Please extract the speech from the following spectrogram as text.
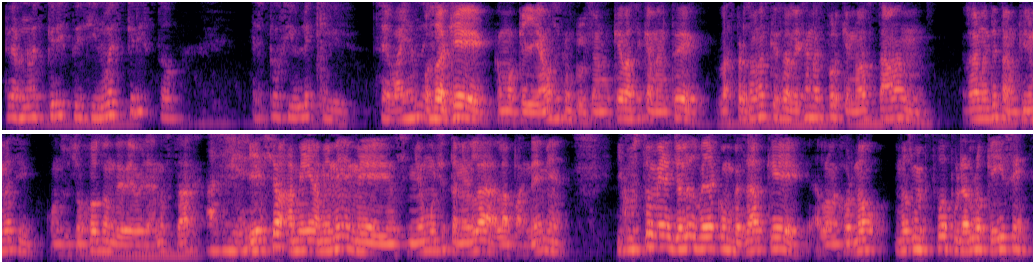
pero no es Cristo. Y si no es Cristo, es posible que se vayan de O sea que como que llegamos a conclusión que básicamente las personas que se alejan es porque no estaban realmente tan firmes y con sus ojos donde deberían estar. Así es. Y eso a mí, a mí me, me enseñó mucho también la, la pandemia. Y justo, miren, yo les voy a confesar que a lo mejor no, no es muy popular lo que hice,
